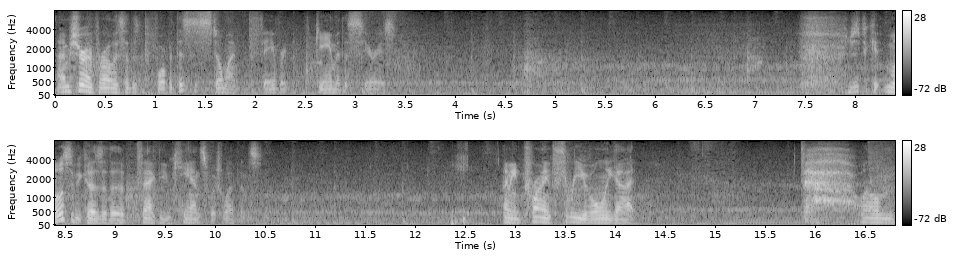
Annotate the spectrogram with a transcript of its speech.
I'm sure I've probably said this before, but this is still my favorite game of the series. Just because, mostly because of the fact that you can switch weapons. I mean, Prime 3, you've only got... Well,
